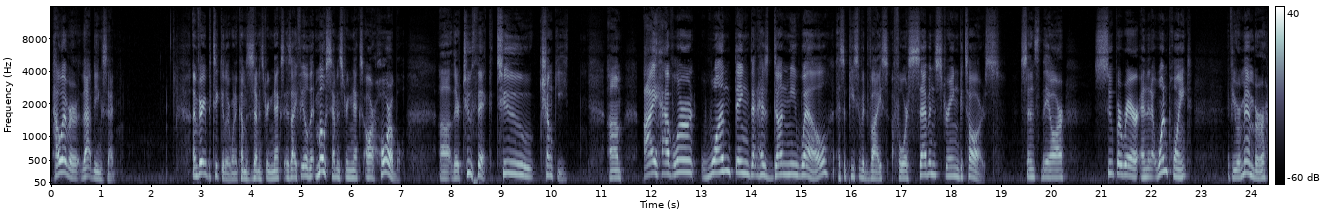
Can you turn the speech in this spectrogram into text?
However, that being said, I'm very particular when it comes to seven string necks, as I feel that most seven string necks are horrible. Uh, they're too thick, too chunky. Um, I have learned one thing that has done me well as a piece of advice for seven string guitars, since they are super rare. And then at one point, if you remember,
